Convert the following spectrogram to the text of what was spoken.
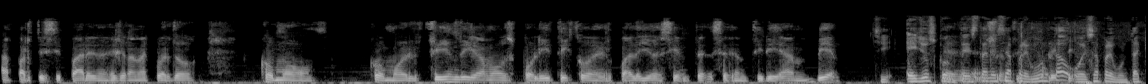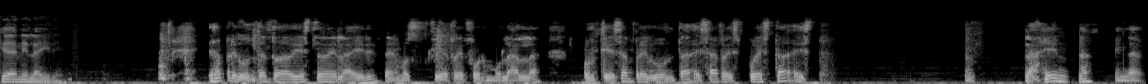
a participar en ese gran acuerdo como, como el fin, digamos, político en el cual ellos se, sienten, se sentirían bien. Sí, ¿ellos contestan Eh, esa pregunta político. o esa pregunta queda en el aire? Esa pregunta todavía está en el aire, tenemos que reformularla, porque esa pregunta, esa respuesta está en la agenda, en la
